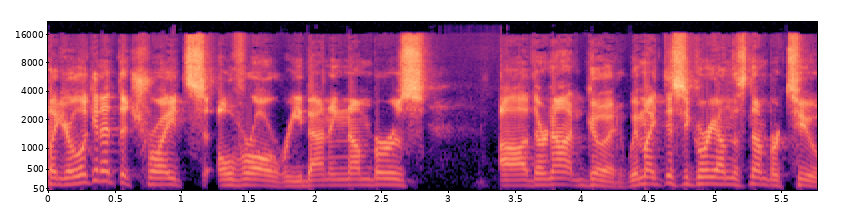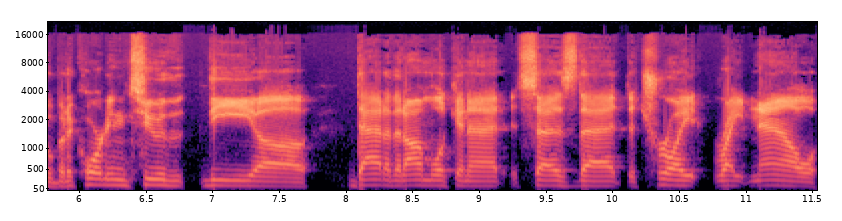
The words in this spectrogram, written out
But you're looking at Detroit's overall rebounding numbers. Uh, they're not good. We might disagree on this number too, but according to the uh, data that I'm looking at, it says that Detroit right now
